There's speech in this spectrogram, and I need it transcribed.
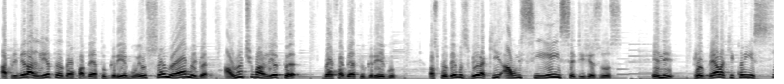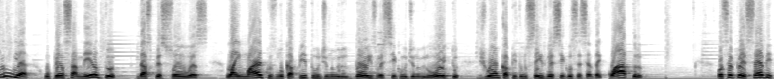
a primeira letra do alfabeto grego, eu sou o ômega, a última letra do alfabeto grego. Nós podemos ver aqui a onisciência de Jesus. Ele revela que conhecia o pensamento das pessoas. Lá em Marcos, no capítulo de número 2, versículo de número 8, João, capítulo 6, versículo 64, você percebe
